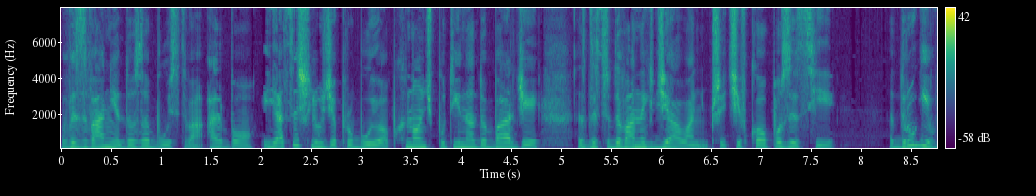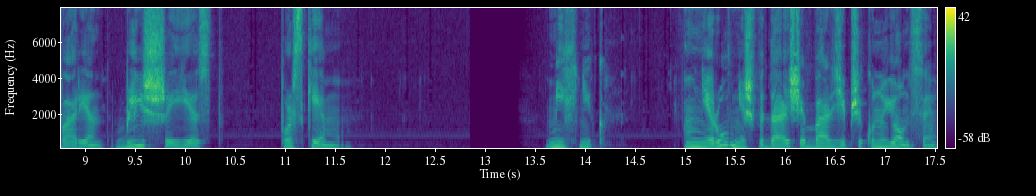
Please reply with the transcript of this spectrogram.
wyzwanie do zabójstwa, albo jacyś ludzie próbują pchnąć Putina do bardziej zdecydowanych działań przeciwko opozycji. Drugi wariant bliższy jest polskiemu. Michnik. Mnie również wydaje się bardziej przekonujący.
